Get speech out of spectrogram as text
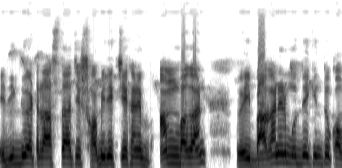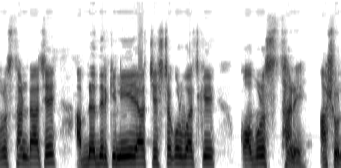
এদিক দিয়ে একটা রাস্তা আছে, সবই দেখছি এখানে আম বাগান। তো এই বাগানের মধ্যে কিন্তু কবরস্থানটা আছে। আপনাদেরকে নিয়ে যাওয়ার চেষ্টা করব আজকে কবরস্থানে। আসুন।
